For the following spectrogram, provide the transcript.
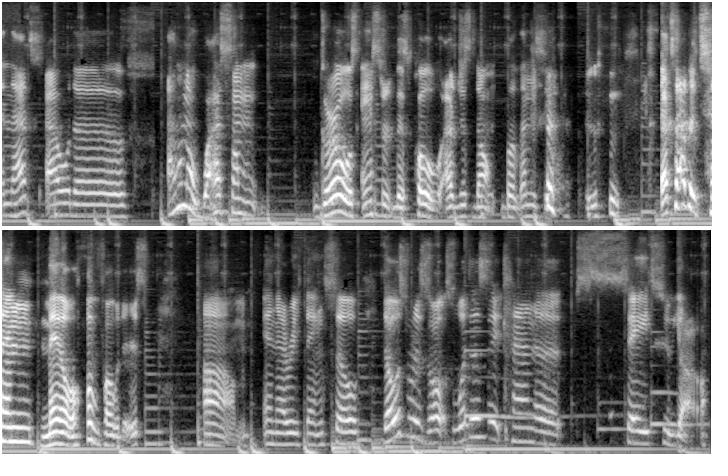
and that's out of, I don't know why some girls answered this poll. I just don't, but let me see. that's out of 10 male voters um, and everything. So those results, what does it kind of say to y'all?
